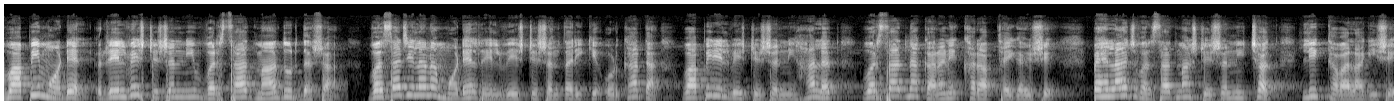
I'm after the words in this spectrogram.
વાપી મોડેલ રેલવે સ્ટેશનની વરસાદમાં દુર્દશા વલસાડ જિલ્લાના મોડેલ રેલવે સ્ટેશન તરીકે ઓળખાતા વાપી રેલવે સ્ટેશનની હાલત વરસાદના કારણે ખરાબ થઈ ગયું છે. પહેલાં જ વરસાદમાં સ્ટેશનની છત લીક થવા લાગી છે,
